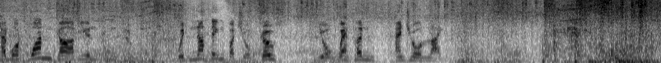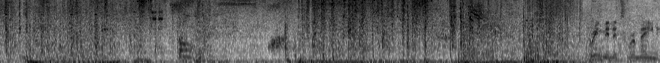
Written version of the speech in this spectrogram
at what one Guardian can do. With nothing but your ghost, your weapon, and your light. minutes remaining.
